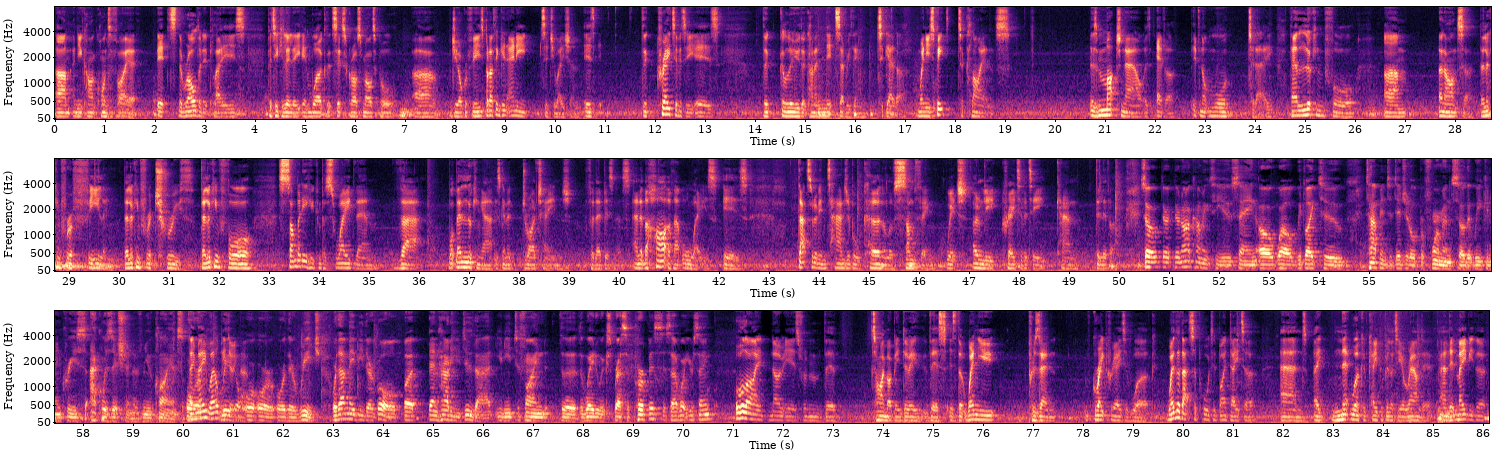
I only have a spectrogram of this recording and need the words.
um, and you can't quantify it. It's the role that it plays, particularly in work that sits across multiple uh, geographies. But I think in any situation, is the creativity is the glue that kind of knits everything together. When you speak to clients, as much now as ever, if not more today, they're looking for um, an answer. They're looking for a feeling. They're looking for a truth. They're looking for somebody who can persuade them that what they're looking at is going to drive change for their business. And at the heart of that always is that sort of intangible kernel of something which only creativity can deliver. So they're, they're not coming to you saying, oh, well, we'd like to tap into digital performance so that we can increase acquisition of new clients. Or they may well be re- doing that. Or, or, or their reach. Or that may be their goal, but then how do you do that? You need to find the, the way to express a purpose. Is that what you're saying? All I know is from the time I've been doing this is that when you present great creative work, whether that's supported by data and a network of capability around it, and it may be that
